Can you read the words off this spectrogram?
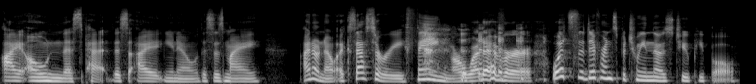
I own this pet. This, I, you know, this is my I don't know, accessory thing or whatever. What's the difference between those two people?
